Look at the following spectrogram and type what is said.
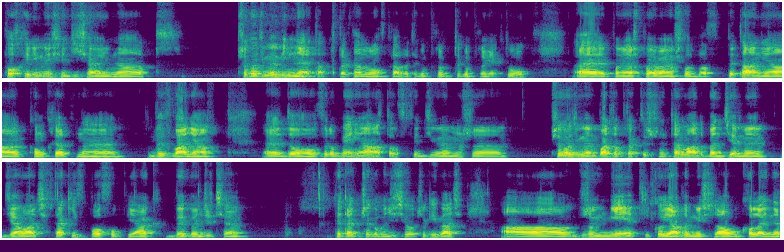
Pochylimy się dzisiaj nad Przechodzimy w inny etap, tak na dobrą sprawę tego, tego projektu, e, ponieważ pojawiają się od Was pytania, konkretne wyzwania e, do zrobienia, to stwierdziłem, że przechodzimy w bardzo praktyczny temat. Będziemy działać w taki sposób, jak Wy będziecie pytać, czego będziecie oczekiwać, a żebym nie tylko ja wymyślał kolejne,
